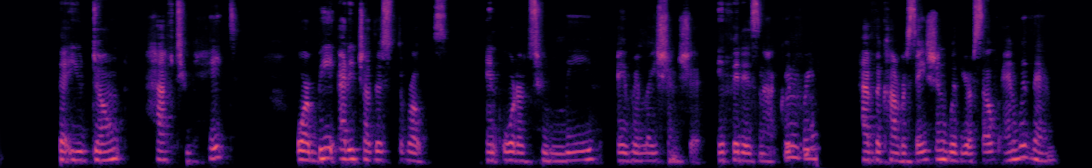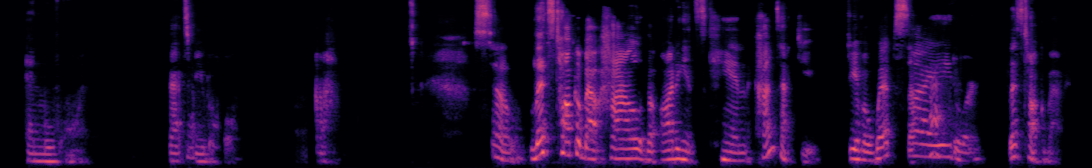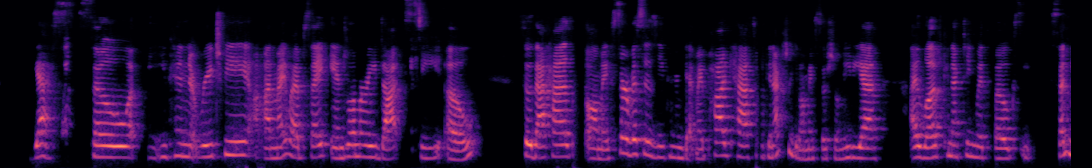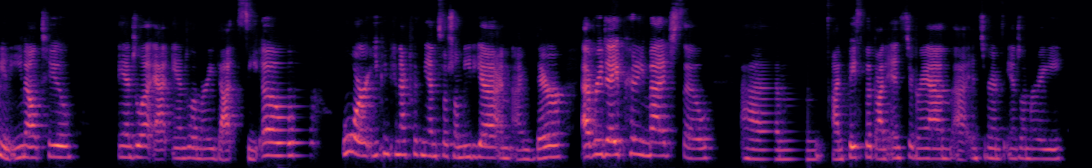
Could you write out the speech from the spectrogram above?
that you don't have to hate or be at each other's throats in order to leave a relationship. If it is not good mm-hmm. for you, have the conversation with yourself and with them and move on. That's beautiful. Ah. So let's talk about how the audience can contact you. Do you have a website or let's talk about it? Yes. So you can reach me on my website, angelamarie.co. So that has all my services. You can get my podcast. You can actually get on my social media. I love connecting with folks. Send me an email to angela at angelamarie.co or you can connect with me on social media. I'm, I'm there every day pretty much. So um, on Facebook, on Instagram, uh, Instagram's Angela Marie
